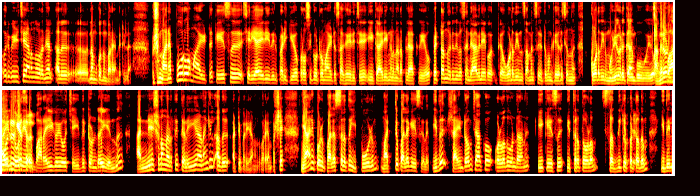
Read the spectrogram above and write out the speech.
ഒരു വീഴ്ചയാണെന്ന് പറഞ്ഞാൽ അത് നമുക്കൊന്നും പറയാൻ പറ്റില്ല. പക്ഷെ മനഃപൂർവമായിട്ട് കേസ് ശരിയായ രീതിയിൽ പഠിക്കുകയോ പ്രോസിക്യൂട്ടറുമായിട്ട് സഹകരിച്ച് ഈ കാര്യങ്ങൾ നടപ്പിലാക്കുകയോ പെട്ടെന്ന് ഒരു ദിവസം രാവിലെ കോടതിയിൽ നിന്ന് സമൻസ് കിട്ടുമ്പോൾ കയറി ചെന്ന് കോടതിയിൽ മൊഴിയെടുക്കാൻ പോവുകയോ പറയുകയോ ചെയ്തിട്ടുണ്ട് എന്ന് അന്വേഷണം നടത്തി തെളിയുകയാണെങ്കിൽ അത് അട്ടിമറിയാണെന്ന് പറയാം. പക്ഷേ ഞാനിപ്പോഴും പല സ്ഥലത്തും ഇപ്പോഴും മറ്റു പല കേസുകളും. ഇത് ഷൈൻ ടോം ചാക്കോ ഉള്ളതുകൊണ്ടാണ് ഈ കേസ് ഇത്രത്തോളം ശ്രദ്ധിക്കപ്പെട്ടതും. ഇതിൽ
